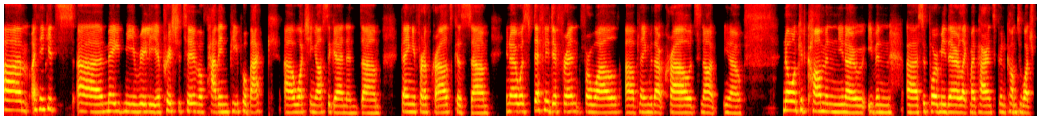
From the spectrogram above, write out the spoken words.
Um, I think it's uh, made me really appreciative of having people back uh, watching us again and um, playing in front of crowds because um, you know it was definitely different for a while uh, playing without crowds, not you know no one could come and you know even uh, support me there like my parents couldn't come to watch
